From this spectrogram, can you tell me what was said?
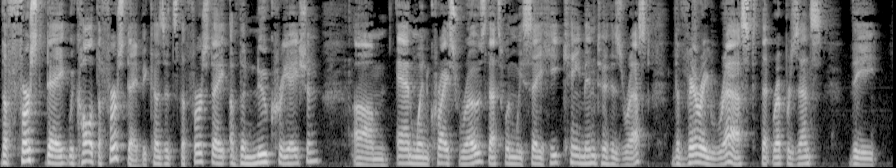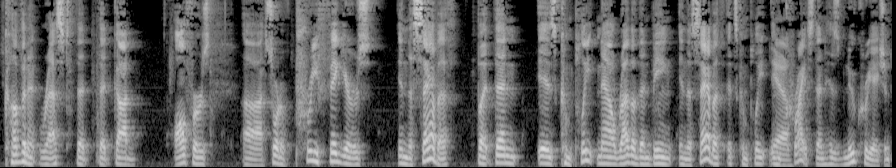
the first day, we call it the first day because it's the first day of the new creation. Um, and when Christ rose, that's when we say he came into his rest, the very rest that represents the covenant rest that, that God offers, uh, sort of prefigures in the Sabbath, but then is complete now rather than being in the Sabbath, it's complete in Yeah. Christ and his new creation.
